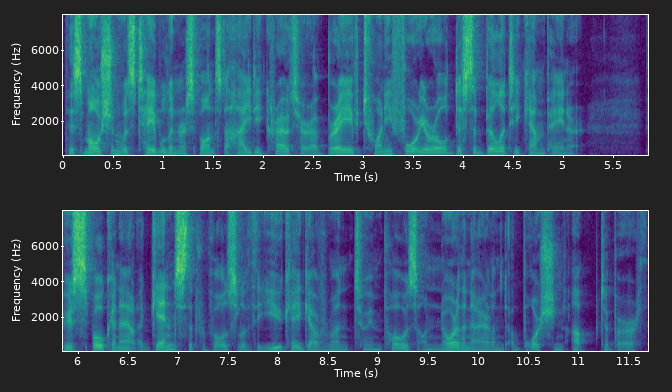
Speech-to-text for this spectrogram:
This motion was tabled in response to Heidi Crowter, a brave 24 year old disability campaigner who's spoken out against the proposal of the UK government to impose on Northern Ireland abortion up to birth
